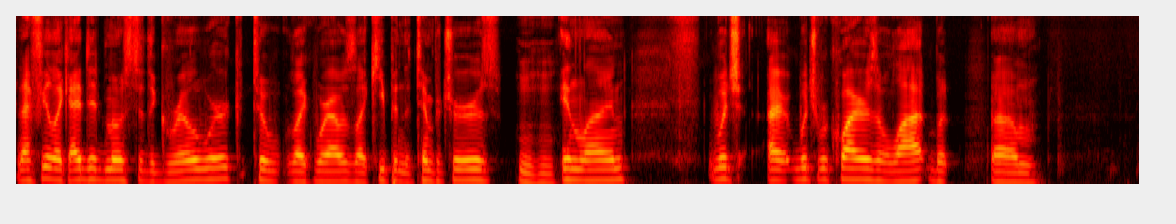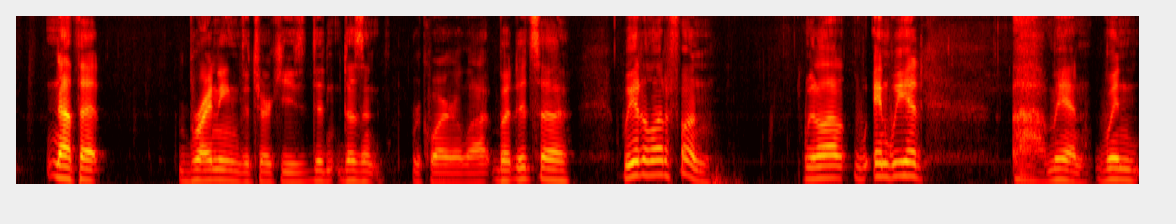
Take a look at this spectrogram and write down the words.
and I feel like I did most of the grill work to like where I was like keeping the temperatures mm-hmm in line, which I which requires a lot, but um, not that brining the turkeys didn't doesn't require a lot, but it's uh, we had a lot of fun. We had a lot, of, and we had, oh man, when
